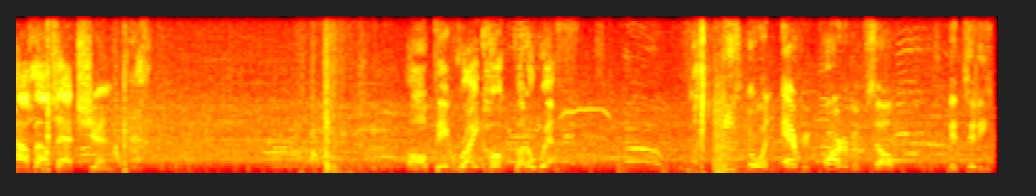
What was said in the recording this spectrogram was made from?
How about that shin? Oh, big right hook, but a whiff. Throwing every part of himself into these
